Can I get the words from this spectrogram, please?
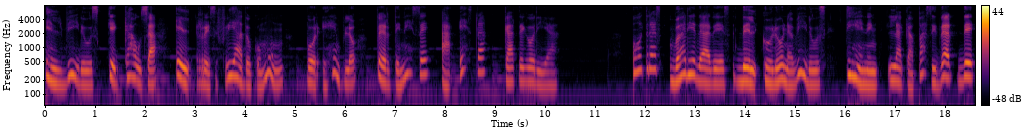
El virus que causa el resfriado común, por ejemplo, pertenece a esta categoría. Otras variedades del coronavirus tienen la capacidad de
